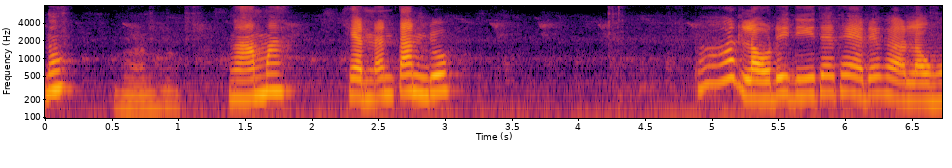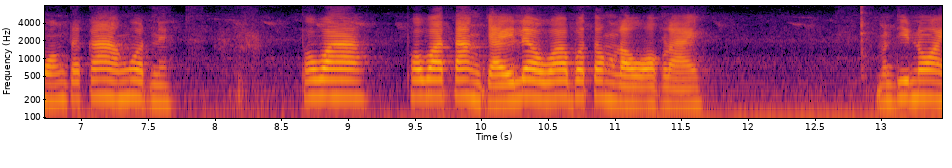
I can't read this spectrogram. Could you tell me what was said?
เนาะงานงามมาแขนอันตันอยู่ปาดเราได้ดีแท้ๆเด้วยค่ะ เราห่วงตะกร้างวดเนี่ยเพราะว่าเพราะว่าตั้งใจแล้วว่าบ่ต้องเราออกหลาย มันที่น้อย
